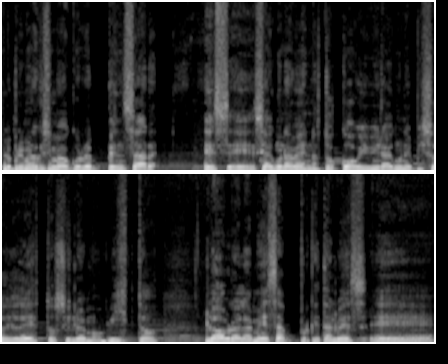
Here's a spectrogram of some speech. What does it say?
Lo primero que se me ocurre pensar es eh, si alguna vez nos tocó vivir algún episodio de esto, si lo hemos visto, lo abro a la mesa porque tal vez eh,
